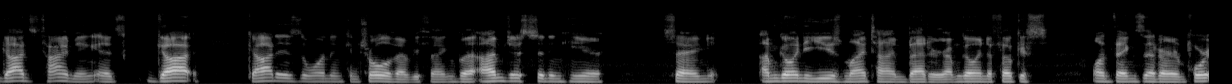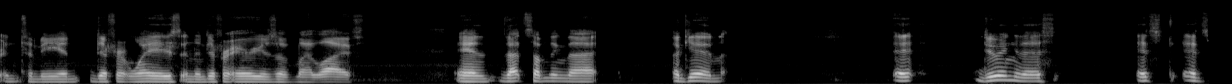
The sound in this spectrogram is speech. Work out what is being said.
God's timing. It's God God is the one in control of everything, but I'm just sitting here saying I'm going to use my time better. I'm going to focus on things that are important to me in different ways and in different areas of my life. And that's something that again it doing this it's it's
